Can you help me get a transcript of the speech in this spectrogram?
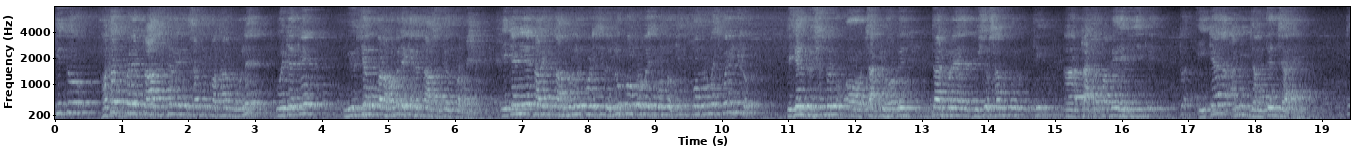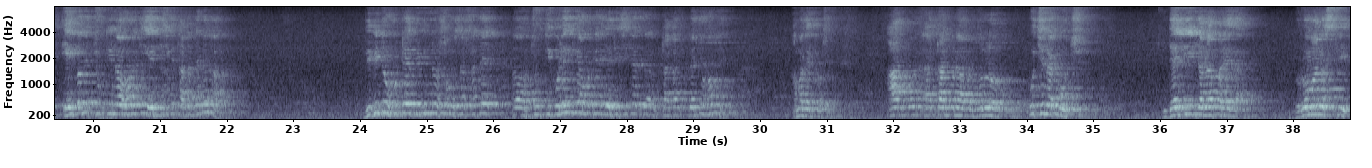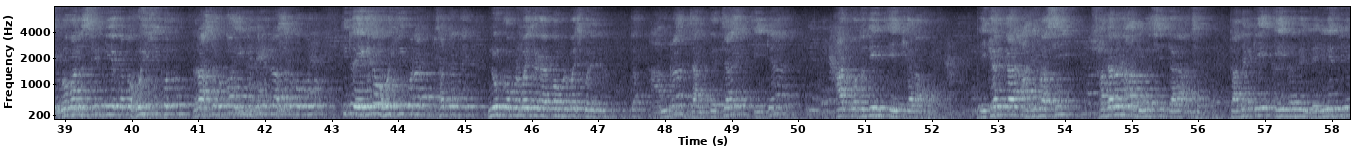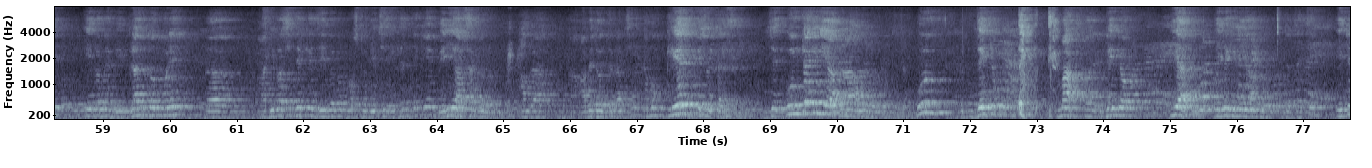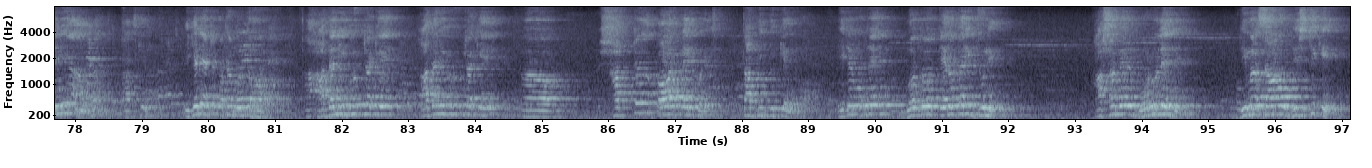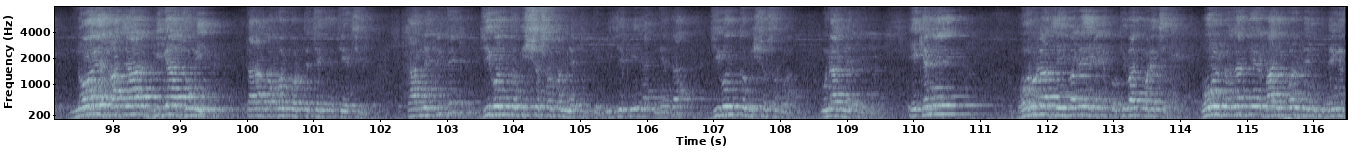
কিন্তু হঠাৎ করে ট্রান্স হোটেলের সাথে কথা বলে ওইটাকে মিউজিয়াম করা হবে এখানে হোটেল করা হবে। এটা নিয়ে তারা কিন্তু আন্দোলন করেছিল নো কম্প্রোমাইজ করল, কিন্তু কম্প্রোমাইজ করে দিল এখানে দুশো জন চাকরি হবে, তারপরে দুশো সামগ্রিক টাকা পাবে এডিসিকে তো এইটা আমি জানতে চাই যে এইভাবে চুক্তি না হলে কি এডিসিকে টাকা দেবে না? বিভিন্ন হোটেল, বিভিন্ন সংস্থার সাথে চুক্তি করে কি আমাকে এডিসিটা টাকা পেতে হবে? আমাদের প্রশ্ন আর পর- আর তারপরে আবার বলল, কুচ না কুচ, দিল্লি জানা পড়েগা রোমান স্ক্রিপ্ট রোমান স্ক্রিপ্ট নিয়ে কত হইচই করল রাষ্ট্রপতি ইন্ডিপেন্ডেন্ট রাষ্ট্রপতি করল। কিন্তু এখানেও হইচই করার সাথে সাথে নো কম্প্রোমাইজ জায়গায় কম্প্রোমাইজ করে দিল। তো আমরা জানতে চাই, এইটা আর কতদিন এই খেলা হবে? এখানকার আদিবাসী, সাধারণ আদিবাসী যারা আছেন, তাদেরকে এইভাবে লেলিয়ে দিয়ে, এইভাবে বিভ্রান্ত করে আদিবাসীদেরকে যেভাবে কষ্ট দিচ্ছে, এখান থেকে বেরিয়ে আসার জন্য আমরা আবেদন জানাচ্ছি এবং ক্লিয়ারিফিকেশন চাইছি যে কোনটাকে নিয়ে আপনারা আন্দোলন করতে চান। কোন date of March date of year এটাকে নিয়ে আন্দোলন করতে চাইছি এটা নিয়ে আমরা আজকে এখানে একটা কথা বলতে হয়। আদানি গ্রুপটাকে আদানি গ্রুপটাকে সাতটা পাওয়ার প্ল্যান করেছে তাপ বিদ্যুৎ কেন্দ্র। এটার মধ্যে গত তেরো তারিখ জুনে আসামের বড়োল্যান্ডে ডিমাসাও ডিস্ট্রিক্টে নয় হাজার বিঘা জমি তারা দখল করতে চেয়েছিল। কার নেতৃত্বে জীবন্ত বিশ্ব শর্মার নেতৃত্বে বিজেপির এক নেতা, জীবন্ত বিশ্ব শর্মা ওনার নেতৃত্বে। এখানে মরুরা যেভাবে এটাকে প্রতিবাদ করেছে বোল্ডোজার দিয়ে বাড়ির উপর ভেঙে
